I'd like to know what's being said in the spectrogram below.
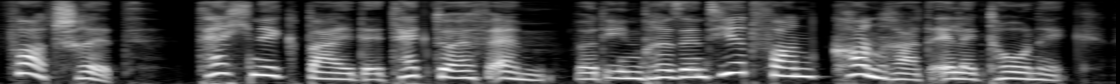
Fortschritt. Technik bei Detektor FM wird Ihnen präsentiert von Konrad Elektronik.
